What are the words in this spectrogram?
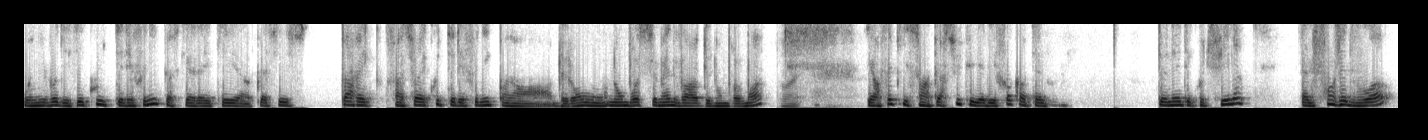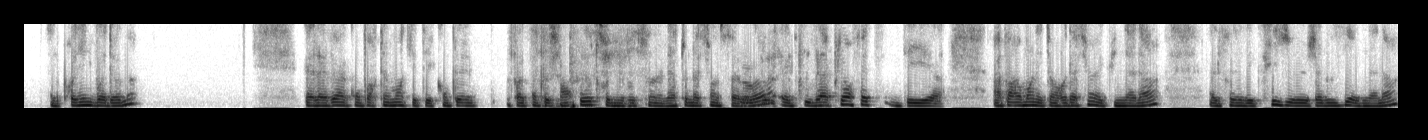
au niveau des écoutes téléphoniques, parce qu'elle a été euh, placée par, enfin, sur écoute téléphonique pendant de nombreuses semaines, voire de nombreux mois. Ouais. Et en fait, ils se sont aperçus qu'il y a des fois, quand elle tenait des coups de fil, elle changeait de voix, elle prenait une voix d'homme. Elle avait un comportement qui était complet- enfin, complètement autre au niveau de l'intonation de sa voix. ouais, Elle pouvait appeler en fait des. euh, apparemment, elle était en relation avec une nana. Elle faisait des crises de jalousie à une nana.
